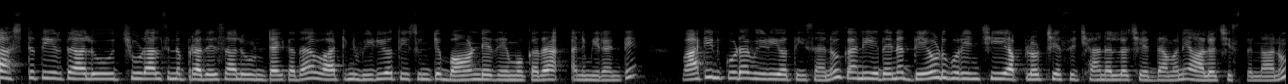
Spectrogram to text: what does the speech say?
అష్టతీర్థాలు చూడాల్సిన ప్రదేశాలు ఉంటాయి కదా వాటిని వీడియో తీసుంటే బాగుండేదేమో కదా అని మీరంటే వాటిని కూడా వీడియో తీశాను. కానీ ఏదైనా దేవుడు గురించి అప్లోడ్ చేసే ఛానల్లో చేద్దామని ఆలోచిస్తున్నాను.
